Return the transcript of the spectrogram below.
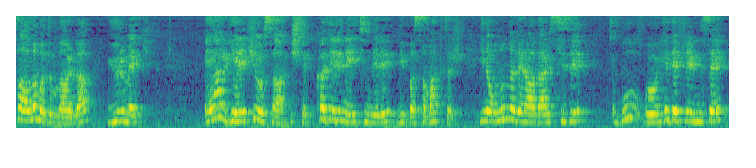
sağlam adımlarla yürümek, eğer gerekiyorsa işte kaderin eğitimleri bir basamaktır. Yine onunla beraber sizi bu e, hedeflerinize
